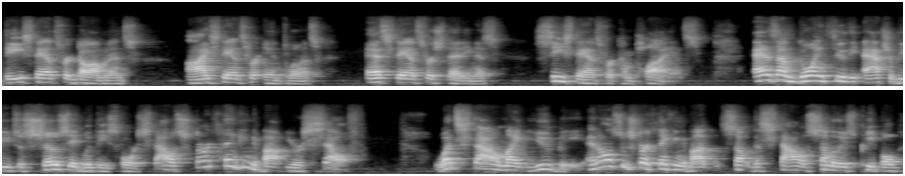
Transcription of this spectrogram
D stands for dominance, I stands for influence, S stands for steadiness, C stands for compliance. As I'm going through the attributes associated with these four styles, start thinking about yourself what style might you be? And also start thinking about some, the style of some of those people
